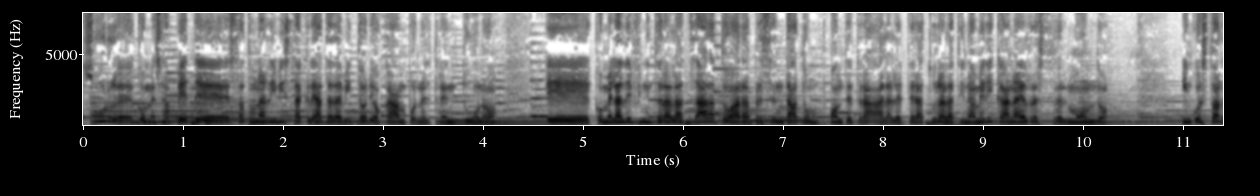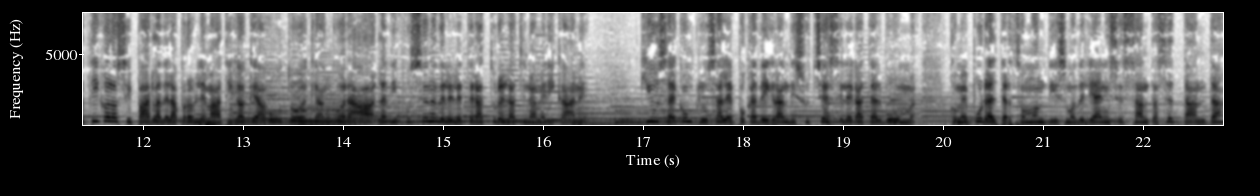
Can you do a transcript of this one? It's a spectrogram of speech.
Sur, eh, come sapete, è stata una rivista creata da Vittorio Campo nel 1931 e, come l'ha definito la Lazzarato, ha rappresentato un ponte tra la letteratura latinoamericana e il resto del mondo. In questo articolo si parla della problematica che ha avuto e che ancora ha la diffusione delle letterature latinoamericane, chiusa e conclusa all'epoca dei grandi successi legati al boom, come pure al terzo mondismo degli anni 60-70,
